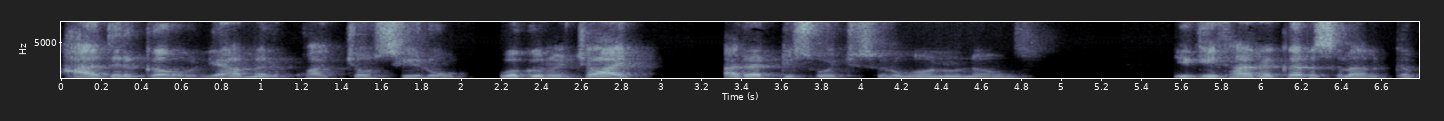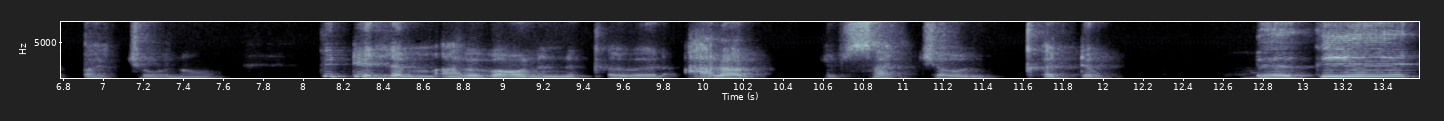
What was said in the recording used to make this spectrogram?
አድርገው ሊያመልኳቸው ሲሉ ወገኖች አይ አዳዲሶች ስለሆኑ ነው። የጌታ ነገር ስላልገባቸው ነው። ግድ የለም አበባውን እንቀበል አላሉ። ልብሳቸውን ቀደው በግድ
